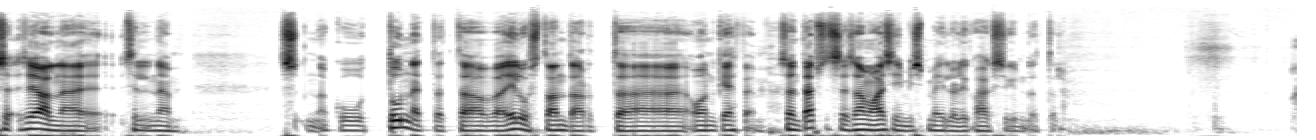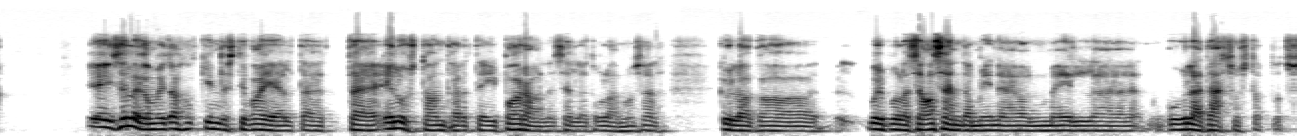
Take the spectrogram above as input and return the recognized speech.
sealne selline nagu tunnetatav elustandard äh, on kehvem. see on täpselt seesama asi, mis meil oli kaheksakümnendatel. ei, sellega ma ei tahtnud kindlasti vaielda, et äh, elustandard ei parane selle tulemusel, küll aga võib-olla see asendamine on meil äh, nagu ületähtsustatud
